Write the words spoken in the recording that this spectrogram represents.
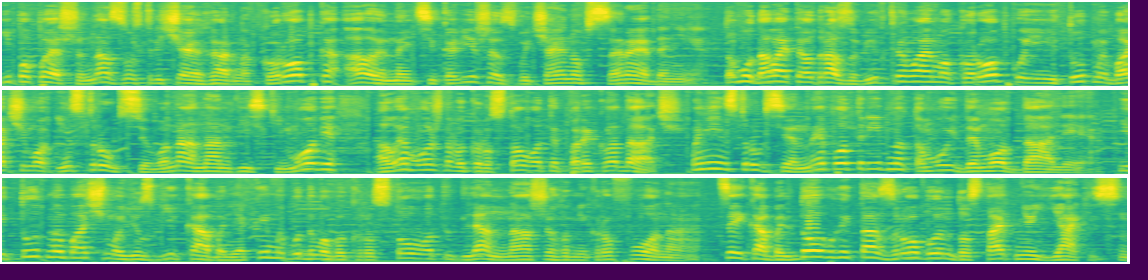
І по-перше, нас зустрічає гарна коробка, але найцікавіше, звичайно, всередині. Тому давайте одразу відкриваємо коробку, і тут ми бачимо інструкцію. Вона на англійській мові, але можна використовувати перекладач. Мені інструкція не потрібна, тому йдемо далі. І тут ми бачимо USB кабель, який ми будемо використовувати для нашого мікрофона. Цей кабель довгий та зроблений достатньо якісно.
